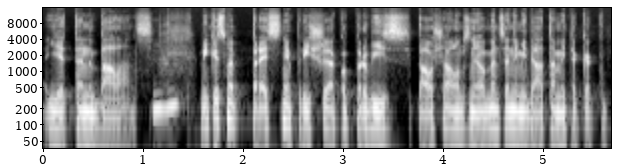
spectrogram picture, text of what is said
je ten balans. Mm-hmm. My keď sme presne prišli ako prvý s paušálom s neobmedzenými dátami, tak ako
